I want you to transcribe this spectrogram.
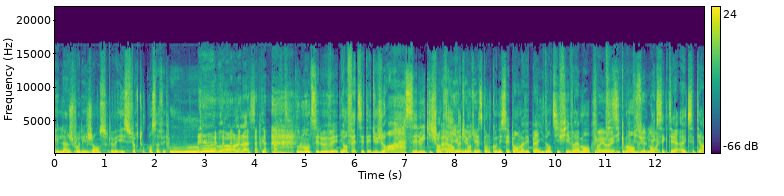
Et là, je vois les gens se lever. Et surtout quand ça fait. Alors là, c'était parti. Tout le monde s'est levé. Et en fait, c'était du genre Ah, c'est lui qui chante Ah ça oui, en fin ok, de compte. Parce qu'on me connaissait pas. On m'avait pas identifié vraiment Oui, oui, physiquement. Visuellement. etc., etc.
